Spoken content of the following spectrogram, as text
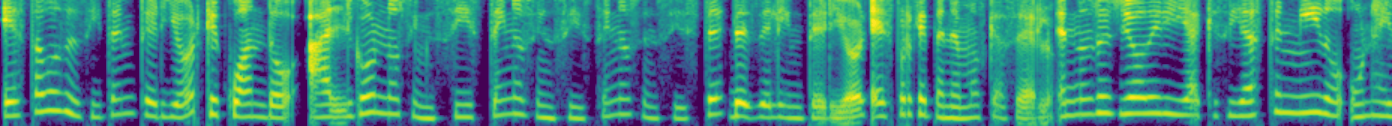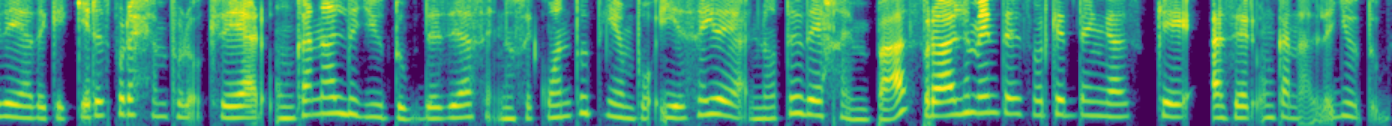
esta vocecita interior que cuando algo nos insiste y nos insiste y nos insiste desde el interior es porque tenemos que hacerlo. Entonces yo diría que si has tenido una idea de que quieres, por ejemplo, crear un canal de YouTube desde hace no sé cuánto tiempo y esa idea no te deja en paz, probablemente es porque tengas que hacer un canal de YouTube.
